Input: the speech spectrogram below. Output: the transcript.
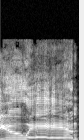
you in.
